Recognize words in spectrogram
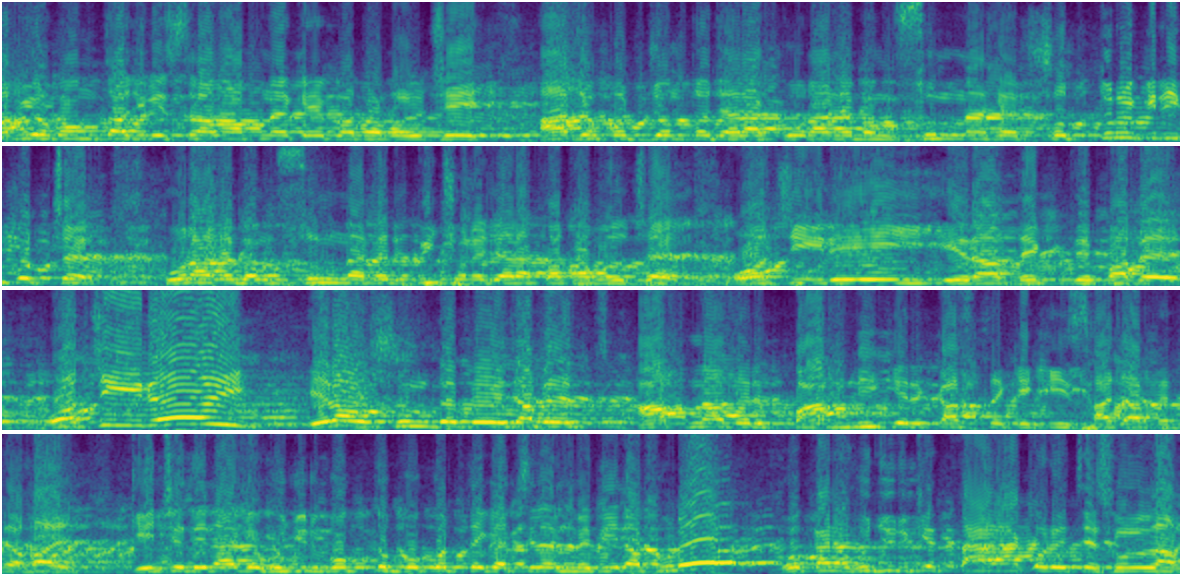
আমিও মমতাজুল ইসলাম আপনাকে কথা বলছি, আজও পর্যন্ত যারা কোরআন এবং সুন্নাহের শত্রুগিরি করছে কোরআন এবং সুন্নাহের পিছনে যারা কথা বলছে, অচিরেই এরা দেখতে পাবে, অচিরেই এরাও শুনতে পেয়ে যাবে আপনাদের পাবলিকের কাছ থেকে কি সাজা পেতে হয়। কিছুদিন আগে হুজুর বক্তব্য করতে গেছিলেন মেদিনাপুরে, ওখানে হুজুরকে তাড়া করেছে, শুনলাম।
